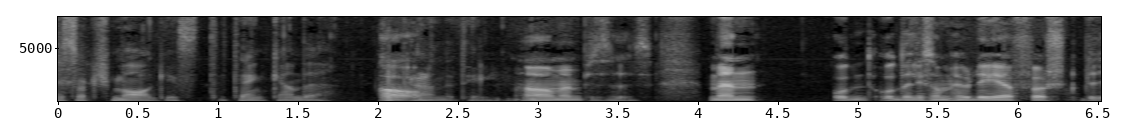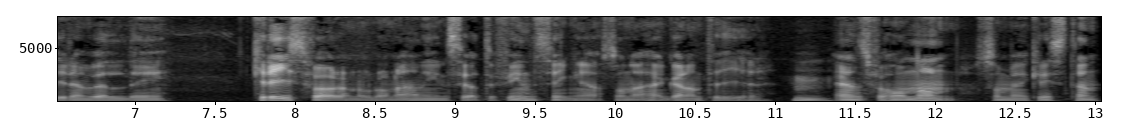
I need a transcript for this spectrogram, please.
En sorts magiskt tänkande ja. till. Ja, men precis. Men, och, och det liksom hur det först blir en väldig kris för honom då, när han inser att det finns inga sådana här garantier mm. ens för honom som är kristen.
